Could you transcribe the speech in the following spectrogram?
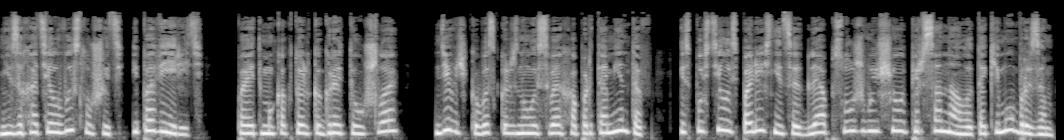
не захотел выслушать и поверить. Поэтому, как только Грета ушла, девочка выскользнула из своих апартаментов и спустилась по лестнице для обслуживающего персонала, таким образом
